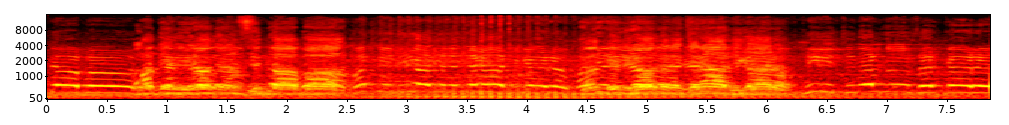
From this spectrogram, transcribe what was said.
സിന്ദാബാദ്. സിന്ദാബാദ്. മദ്യനിരോധന ജനാധികാരം. ജനാധികാരം. തിരിച്ചു നൽകൂ സർക്കാരെ.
